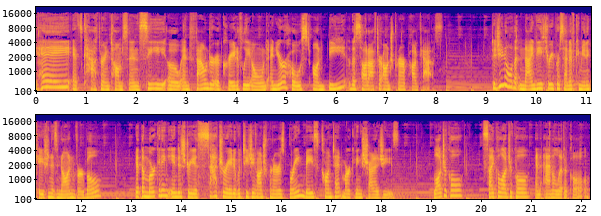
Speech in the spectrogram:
hey, it's Catherine Thompson, CEO and founder of Creatively Owned, and your host on Be the Sought After Entrepreneur podcast. Did you know that 93% of communication is nonverbal? Yet the marketing industry is saturated with teaching entrepreneurs brain based content marketing strategies logical, psychological, and analytical.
